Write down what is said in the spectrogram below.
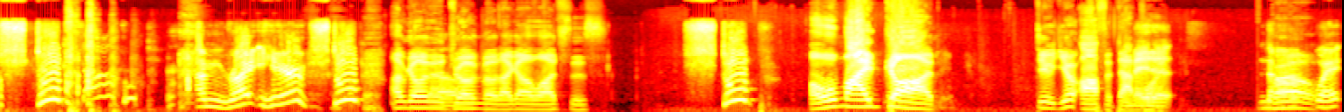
Stoop! I'm right here. Stoop! I'm going into No. drone mode. I gotta watch this. Stoop! Oh my god. Dude, you're off at that I that made point. it. No, Bro. wait.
